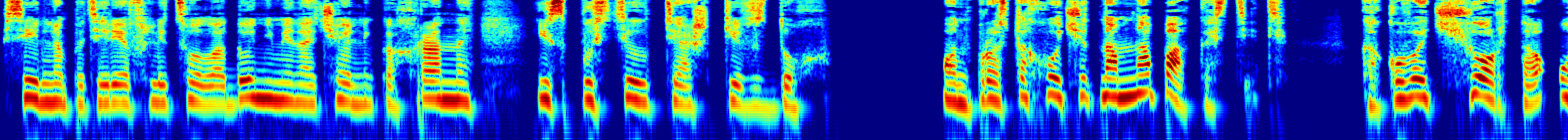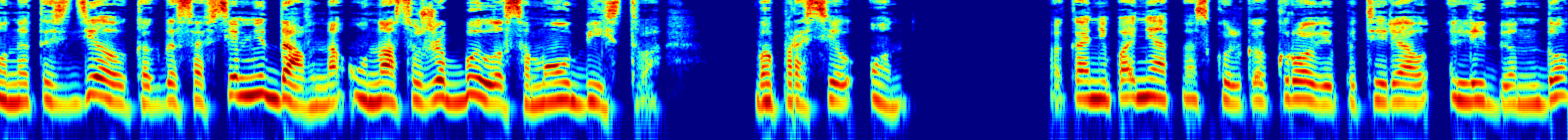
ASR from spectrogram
Сильно потеряв лицо ладонями, начальник охраны испустил тяжкий вздох. «Он просто хочет нам напакостить. Какого чёрта он это сделал, когда совсем недавно у нас уже было самоубийство?» — вопросил он. Пока непонятно, сколько крови потерял Ли Бёндо,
